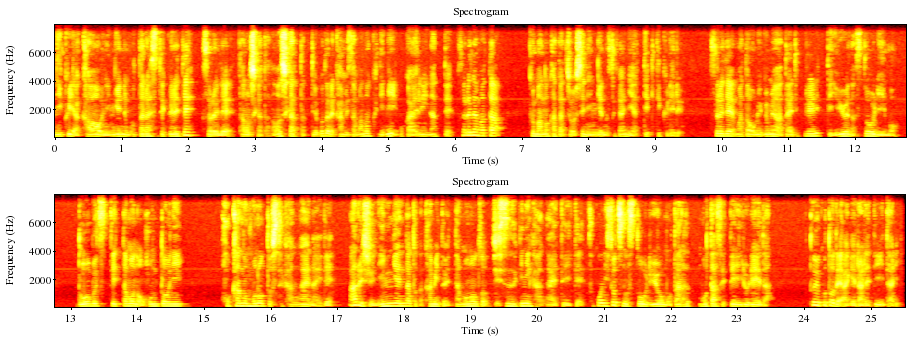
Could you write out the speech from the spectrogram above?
肉や皮を人間にもたらしてくれて、それで楽しかった楽しかったっていうことで神様の国にお帰りになって、それでまた熊の形をして人間の世界にやってきてくれる。それでまたお恵みを与えてくれるっていうようなストーリーも、動物っていったものを本当に他のものとして考えないで、ある種人間だとか神といったものと地続きに考えていて、そこに一つのストーリーを持た持たせている例だ。ということで挙げられていたり、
